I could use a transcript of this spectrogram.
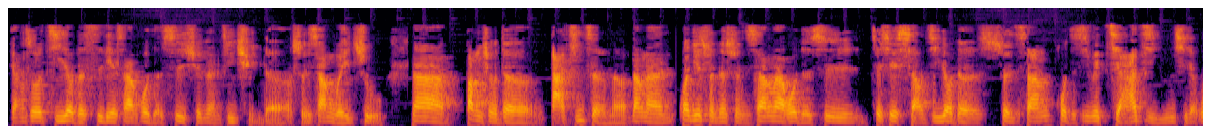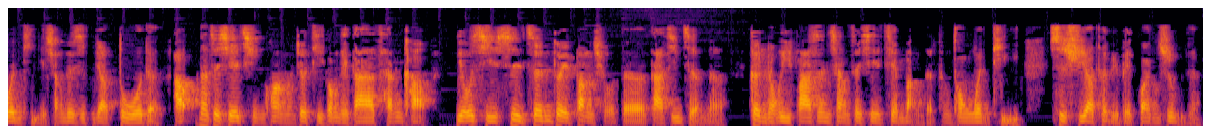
比方说肌肉的撕裂伤或者是旋转肌群的损伤为主。那棒球的打击者呢，当然关节损的损伤啊，或者是这些小肌肉的损伤，或者是因为夹脊引起的问题，也相对是比较多的。好，那这些情况呢，就提供给大家参考，尤其是针对棒球的打击者呢，更容易发生像这些肩膀的疼痛问题，是需要特别被关注的。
